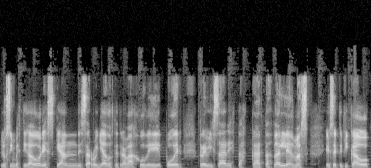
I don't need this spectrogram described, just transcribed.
los investigadores que han desarrollado este trabajo de poder revisar estas cartas, darle además el certificado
